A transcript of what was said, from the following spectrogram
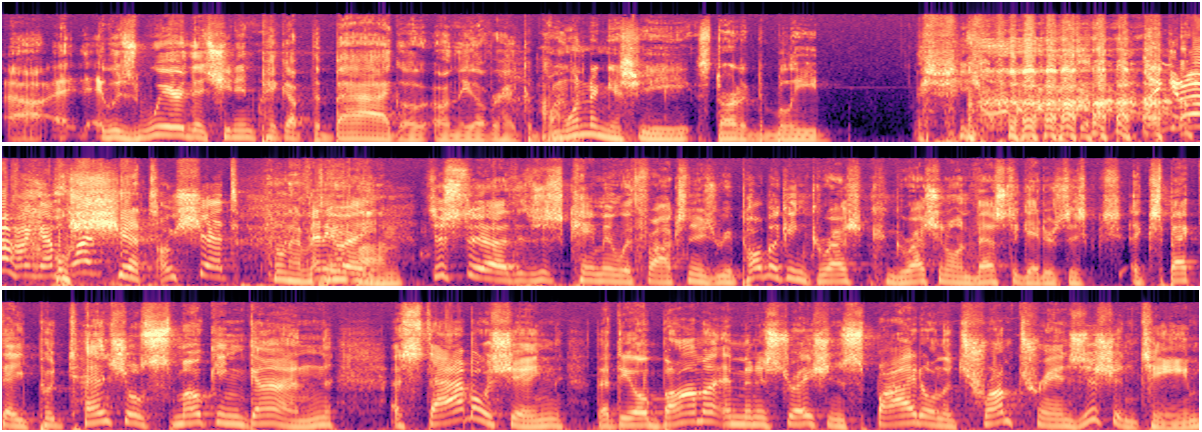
Uh, it, it was weird that she didn't pick up the bag on the overhead compartment. I'm wondering if she started to bleed. Take it off. I got Oh, blood. shit. Oh shit. I don't have a anyway, tampon. just uh, just came in with Fox News. Republican congress- congressional investigators ex- expect a potential smoking gun, establishing that the Obama administration spied on the Trump transition team,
